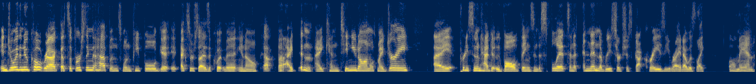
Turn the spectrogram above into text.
enjoy the new coat rack. That's the first thing that happens when people get exercise equipment, you know. Yep. But I didn't. I continued on with my journey. I pretty soon had to evolve things into splits and and then the research just got crazy, right? I was like, "Oh man,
